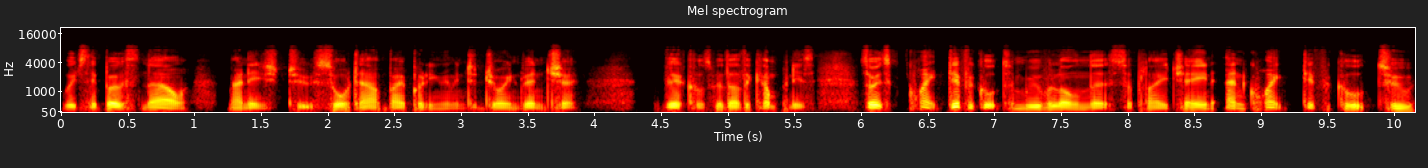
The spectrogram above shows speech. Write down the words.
which they both now managed to sort out by putting them into joint venture vehicles with other companies. So it's quite difficult to move along the supply chain and quite difficult to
